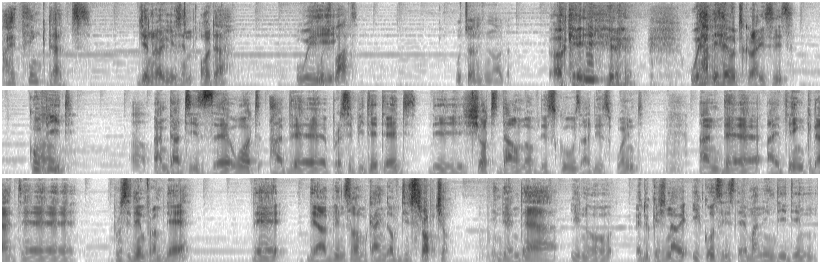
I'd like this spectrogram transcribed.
I think that generally is in order. We, Which part? Which one is in order? Okay. we have a health crisis, COVID, oh. Oh. and that is uh, what had uh, precipitated the shutdown of the schools at this point. Mm. And uh, I think that uh, proceeding from there, there, there have been some kind of disruption mm. in the entire, you know, educational ecosystem and indeed in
